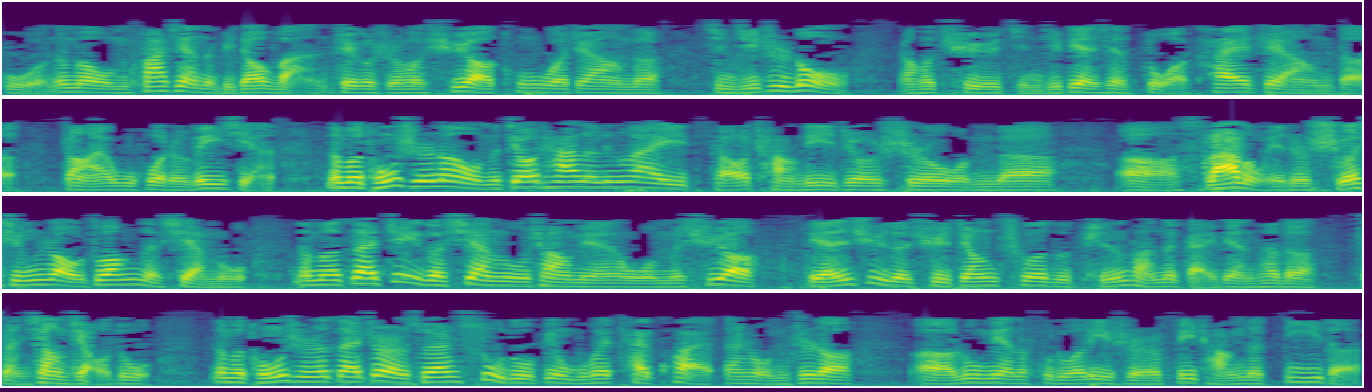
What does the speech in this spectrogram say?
故，那么我们发现的比较晚，这个时候需要通过这样的紧急制动，然后去紧急变线，躲开这样的障碍物或者危险。那么同时呢，我们交叉的另外一条场地就是我们的呃 slalom，也就是蛇形绕桩的线路。那么在这个线路上面，我们需要连续的去将车子频繁的改变它的转向角度。那么同时在这儿虽然速度并不会太快，但是我们知道。呃，路面的附着力是非常的低的。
